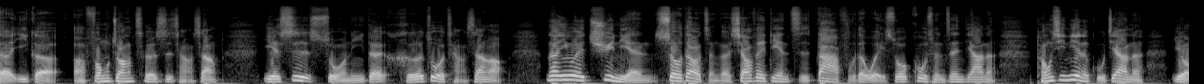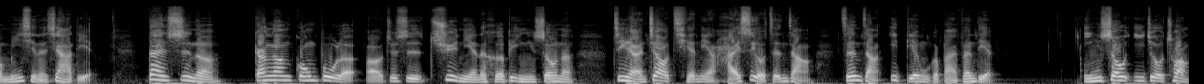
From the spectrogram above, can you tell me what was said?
的一个呃封装测试厂商，也是索尼的合作厂商啊。那因为去年受到整个消费电子大幅的萎缩，库存增加呢，同性恋的股价呢有明显的下跌。但是呢，刚刚公布了哦，就是去年的合并营收呢，竟然较前年还是有增长，增长一点五个百分点，营收依旧创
